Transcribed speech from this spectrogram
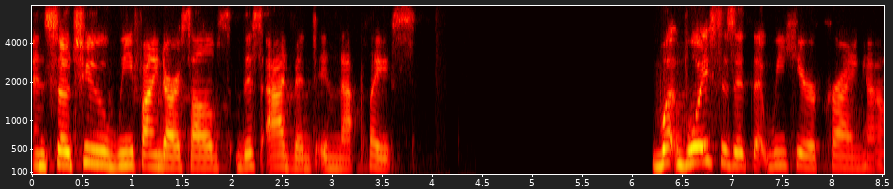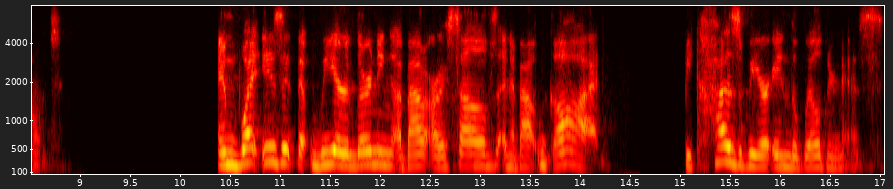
And so, too, we find ourselves this Advent in that place. What voice is it that we hear crying out? And what is it that we are learning about ourselves and about God because we are in the wilderness?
